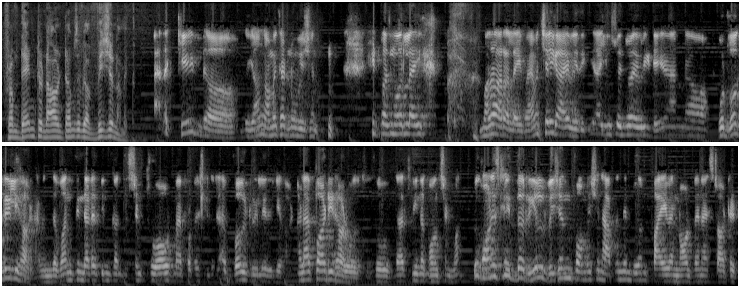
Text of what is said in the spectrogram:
from then to now in terms of your vision, Amit? As a kid, uh, the young Amit had no vision. it was more like raha life. I'm a chill guy basically. I used to enjoy every day and uh, would work really hard. I mean, the one thing that has been consistent throughout my professional career, I've worked really, really hard. And I've partied hard also. So that's been a constant one. Look, honestly, the real vision formation happened in 2005 and not when I started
